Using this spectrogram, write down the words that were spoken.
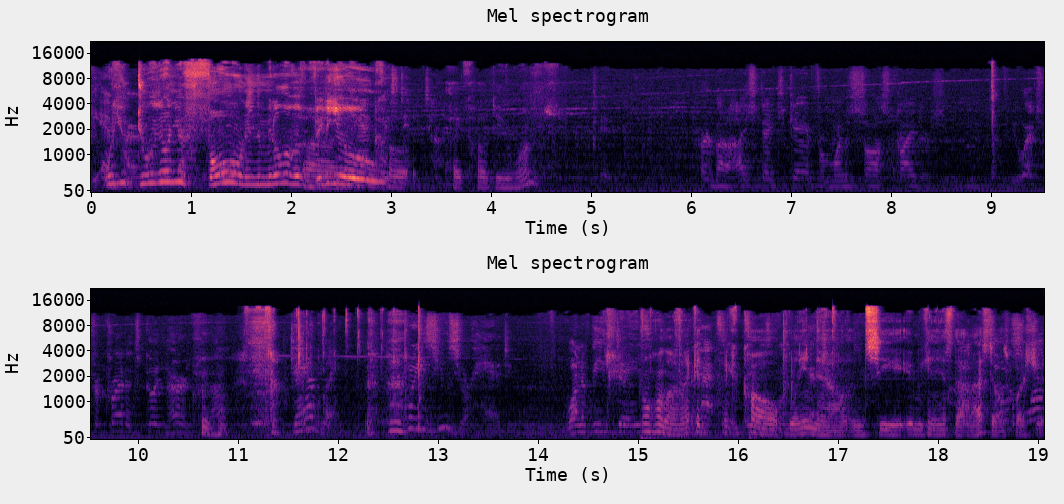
The What are you doing on your phone in the middle of a Uh, video? I called, I called you once. Heard about a high stakes game from one of Saw's fighters. A few extra credits couldn't hurt, you know? Gambling. Please use your head. One of these days. Oh, hold on. I could I could call Blaine now and see if we can answer that Last of Us question.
